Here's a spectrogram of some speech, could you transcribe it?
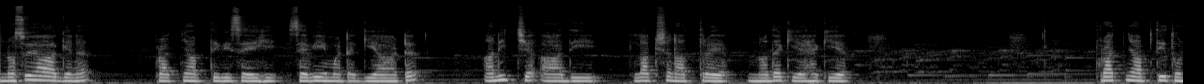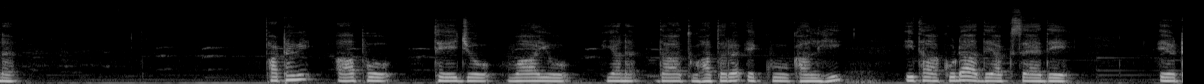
නොසොයාගෙන ප්‍රඥප්ති විසෙහි සෙවීමට ගියාට අනිච්ච ආදී ලක්ෂණත්‍රය නොදකිය හැකිය ප්‍රඥප්ති තුන පඨවි ආපෝ තේජෝ වායෝ යන ධාතු හතර එක් වූ කලෙහි ඊතා කුඩා දෙයක් සෑදේ. එයට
